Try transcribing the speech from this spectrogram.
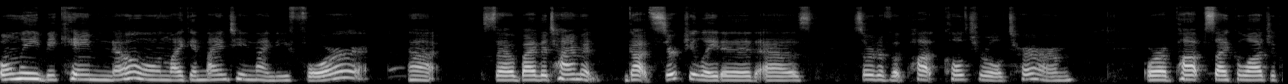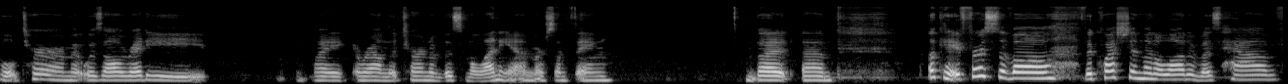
only became known like in 1994. Uh, so by the time it got circulated as sort of a pop cultural term or a pop psychological term, it was already like around the turn of this millennium or something. But um, okay, first of all, the question that a lot of us have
